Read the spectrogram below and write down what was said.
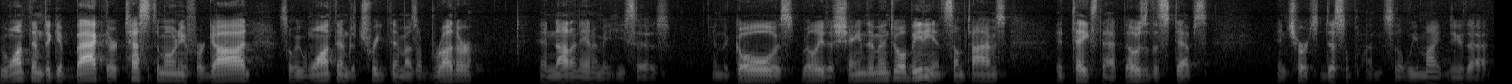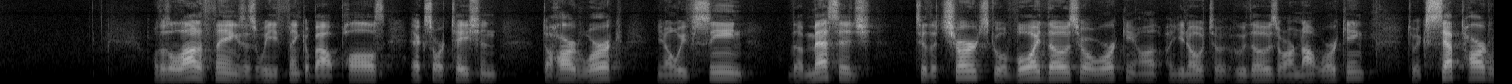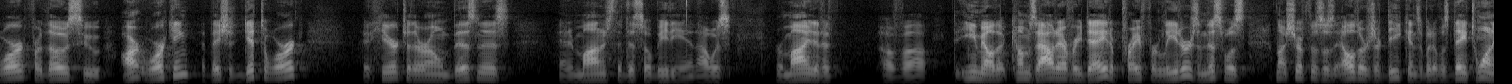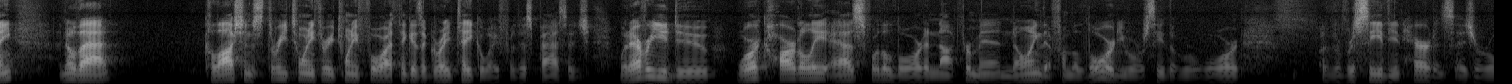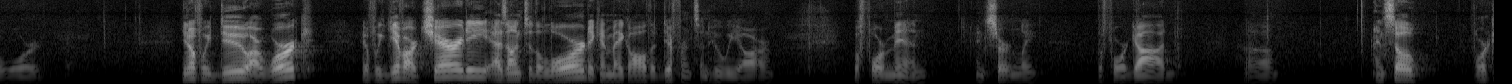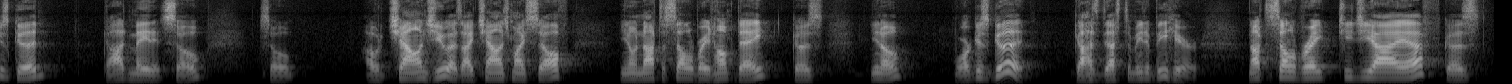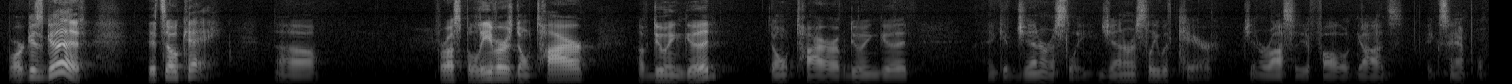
We want them to get back their testimony for God, so we want them to treat them as a brother and not an enemy, he says. And the goal is really to shame them into obedience. Sometimes it takes that. Those are the steps in church discipline so that we might do that. Well, there's a lot of things as we think about Paul's exhortation to hard work. You know, we've seen the message to the church to avoid those who are working, you know, to who those who are not working, to accept hard work for those who aren't working, that they should get to work, adhere to their own business, and admonish the disobedient. I was reminded of, uh, the email that comes out every day to pray for leaders. And this was, I'm not sure if this was elders or deacons, but it was day 20. I know that. Colossians 3 23, 24, I think is a great takeaway for this passage. Whatever you do, work heartily as for the Lord and not for men, knowing that from the Lord you will receive the reward, receive the inheritance as your reward. You know, if we do our work, if we give our charity as unto the Lord, it can make all the difference in who we are before men and certainly before God. Uh, and so, work is good. God made it so. So, I would challenge you, as I challenge myself, you know, not to celebrate Hump Day because, you know, work is good. God's destined me to be here. Not to celebrate TGIF because work is good. It's okay. Uh, for us believers, don't tire of doing good. Don't tire of doing good and give generously, generously with care, generosity to follow God's example.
